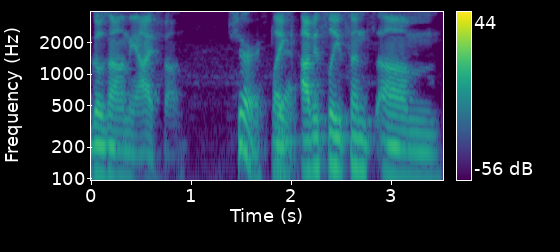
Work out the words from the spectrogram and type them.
goes on on the iPhone. Sure. Like yeah. obviously, since um,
